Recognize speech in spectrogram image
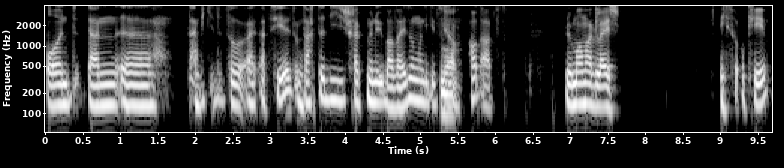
Und dann, äh, dann habe ich das so erzählt und dachte, die schreibt mir eine Überweisung und die geht zum ja. Hautarzt. Wir machen mal gleich. Ich so, okay.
